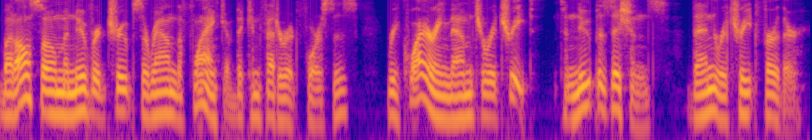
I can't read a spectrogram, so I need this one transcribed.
but also maneuvered troops around the flank of the Confederate forces, requiring them to retreat to new positions, then retreat further.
